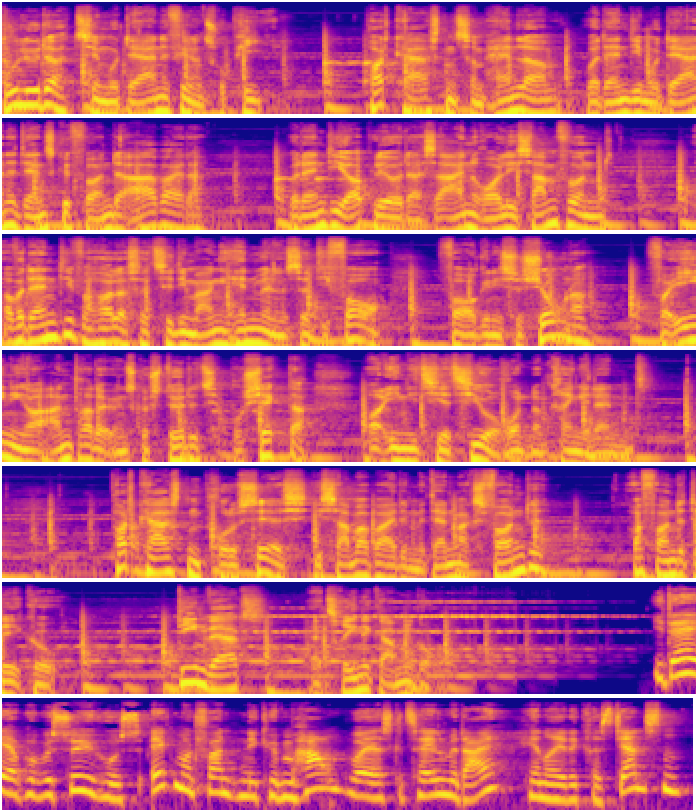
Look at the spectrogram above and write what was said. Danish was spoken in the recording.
Du lytter til Moderne Filantropi, podcasten, som handler om, hvordan de moderne danske fonde arbejder, hvordan de oplever deres egen rolle i samfundet, og hvordan de forholder sig til de mange henvendelser, de får fra organisationer, foreninger og andre, der ønsker støtte til projekter og initiativer rundt omkring i landet. Podcasten produceres i samarbejde med Danmarks Fonde og Fonde.dk. Din vært er Trine Gammelgaard. I dag er jeg på besøg hos Egmont-fonden i København, hvor jeg skal tale med dig, Henriette Christiansen.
